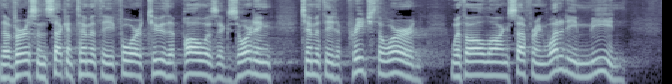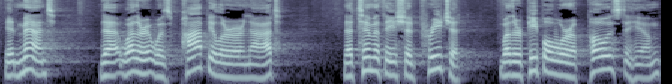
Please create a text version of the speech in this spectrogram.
the verse in 2 Timothy 4 2 that Paul was exhorting Timothy to preach the word with all long suffering. What did he mean? It meant that whether it was popular or not, that Timothy should preach it, whether people were opposed to him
